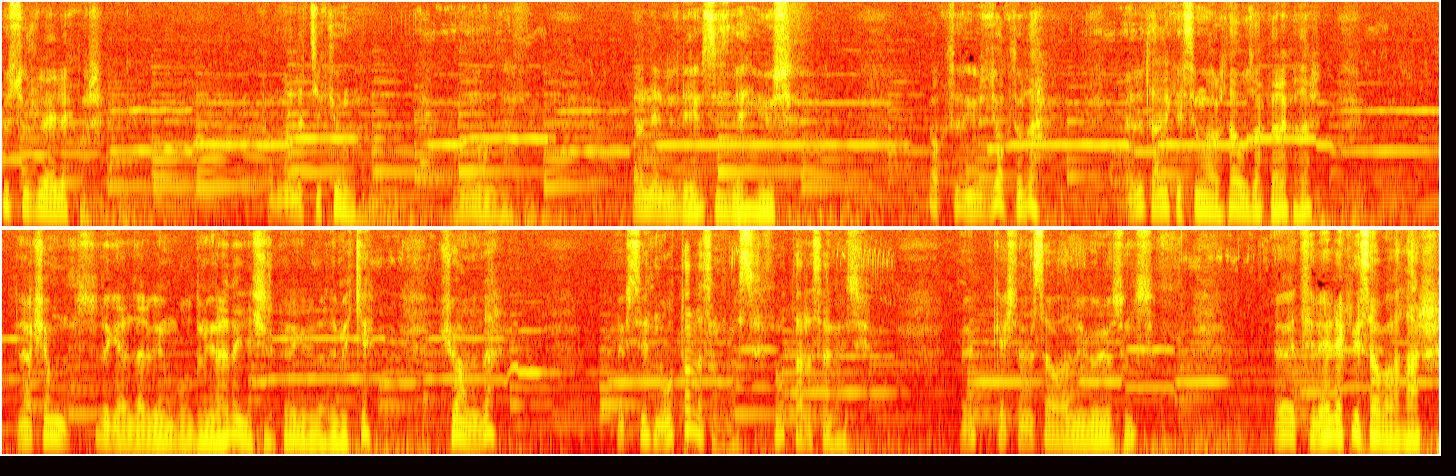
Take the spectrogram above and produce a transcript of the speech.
bir sürü leylek var. Kamera çekiyor mu? Aman Allah'ım. Ben 50'deyim, siz de 100. Yoksa 100 yoktur da 50 tane kesim var ta uzaklara kadar. Dün akşam üstü de geldiler benim olduğum yere de yeşilliklere geliyorlar demek ki. Şu anda da hepsi nohut tarlası mı burası? Nohut tarlasına benziyor. Evet birkaç tane sabahlarını görüyorsunuz. Evet leylekli sabahlar.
